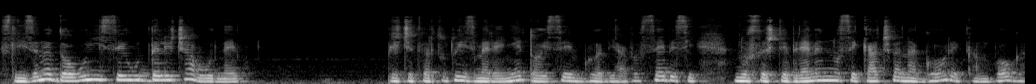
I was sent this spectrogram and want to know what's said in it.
слиза надолу и се отдалечава от Него. При четвъртото измерение той се вглъбява в себе си, но същевременно се качва нагоре към Бога.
